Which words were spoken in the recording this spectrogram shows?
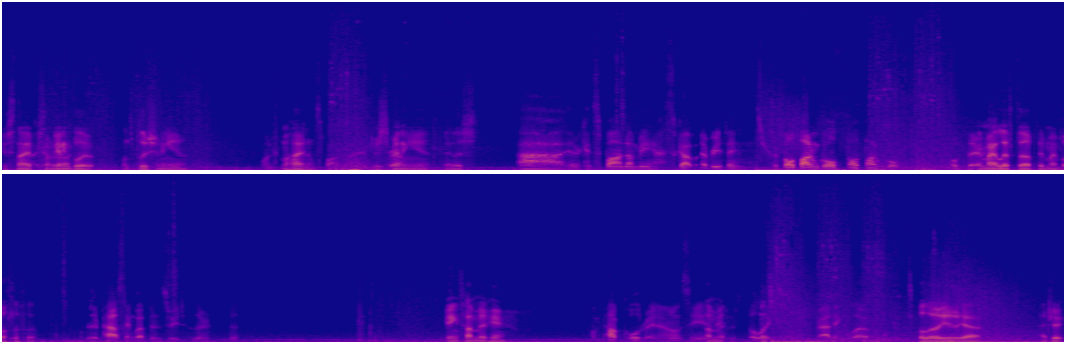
You snipes. I'm getting blue. One's blue shooting you. One behind him. spawn behind They're me, spinning bro. you. Yeah, there's Ah, the other kid spawned on me. It's got everything. They're both bottom gold. Both bottom gold. Both there. They might lift up. They might both lift up. They're passing weapons to each other. But Getting top mid here. I'm top gold right now. I don't see anything. I'm They're still like ratting low. It's below you. Yeah. Magic.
